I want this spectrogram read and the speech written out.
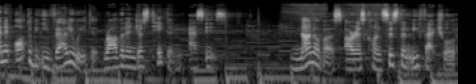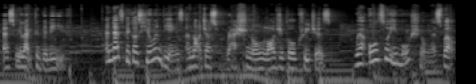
and it ought to be evaluated rather than just taken as is. None of us are as consistently factual as we like to believe. And that's because human beings are not just rational, logical creatures, we are also emotional as well.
